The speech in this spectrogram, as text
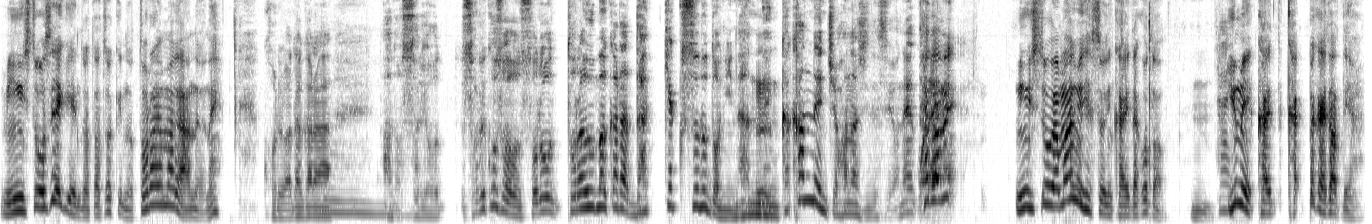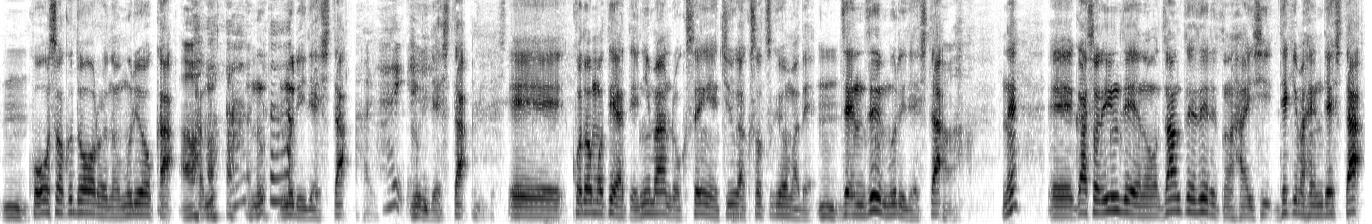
民主党政権取った時のトラウマがあるのよね。これはだからあのそれをそれこそそのトラウマから脱却するのに何年かかんねんちゅう話ですよね。これ。ただ。ね民主党がマニフェストに書いたこと、うん。はい。夢書いてかいっぱい書いてあったやん、うん。高速道路の無料化。無理でした。はい。はい。無理でした。えー子供手当2万6千円中学卒業まで、うん。全然無理でした。あ。ね、えーガソリン税の暫定税率の廃止できまへんでした。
